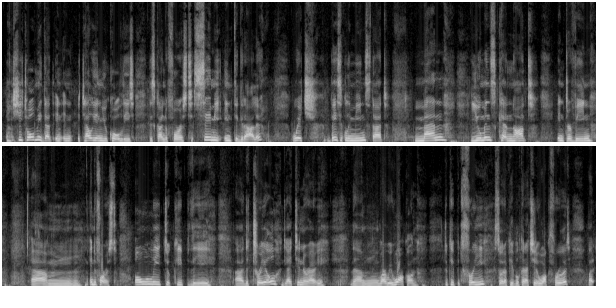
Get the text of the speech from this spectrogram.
she told me that in, in Italian you call these this kind of forest semi-integrale, which basically means that man, humans cannot intervene um, in the forest, only to keep the uh, the trail, the itinerary, the, um, where we walk on, to keep it free so that people can actually walk through it. But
